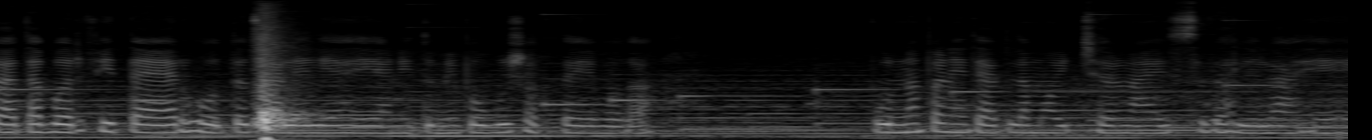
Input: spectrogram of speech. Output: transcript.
तर आता बर्फी तयार होतच आलेली आहे आणि तुम्ही बघू शकता हे बघा. पूर्णपणे त्यातलं मॉइश्चर नाहीस झालेलं आहे.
